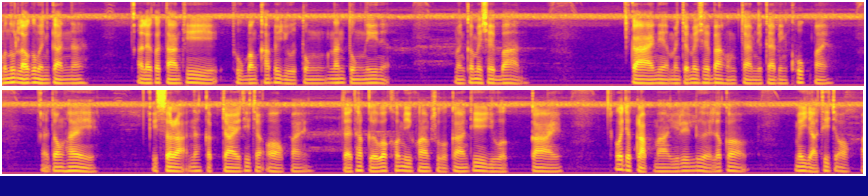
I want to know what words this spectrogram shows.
มนุษย์เราก็เหมือนกันนะ อะไรก็ตามที่ถูกบังคับให้อยู่ตรงนั้นตรงนี้เนี่ย มันก็ไม่ใช่บ้าน กายเนี่ยมันจะไม่ใช่บ้านของใจมันจะกลายเป็นคุกไป ต้องให้อิสระนะกับใจที่จะออกไป แต่ถ้าเกิดว่าเขามีความสุขกับการที่อยู่กับกาย ก็จะกลับมาอยู่เรื่อย ๆ แล้วก็ ไม่อยากที่จะออกไป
